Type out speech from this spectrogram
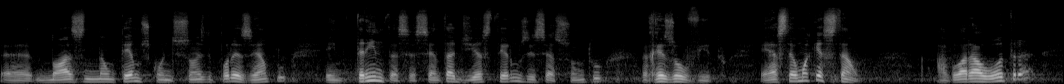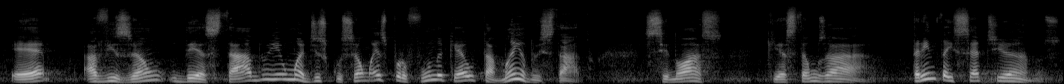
uh, nós não temos condições de, por exemplo, em 30, 60 dias, termos esse assunto resolvido. Esta é uma questão. Agora, a outra é a visão de Estado e uma discussão mais profunda que é o tamanho do Estado. Se nós, que estamos há 37 anos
